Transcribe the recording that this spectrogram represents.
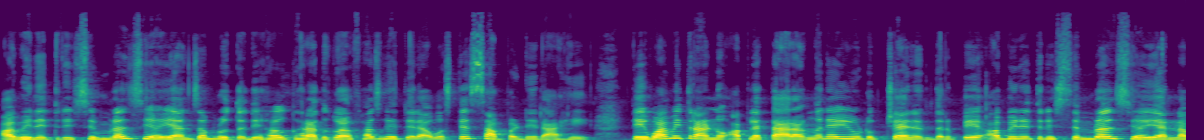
अभिनेत्री सिमरन सिंह यांचा मृतदेह घरात गळफास घेतलेल्या अवस्थेत सापडलेला आहे. तेव्हा मित्रांनो आपल्या तारांगण या यूट्यूब चॅनलतर्फे अभिनेत्री सिमरन सिंह यांना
